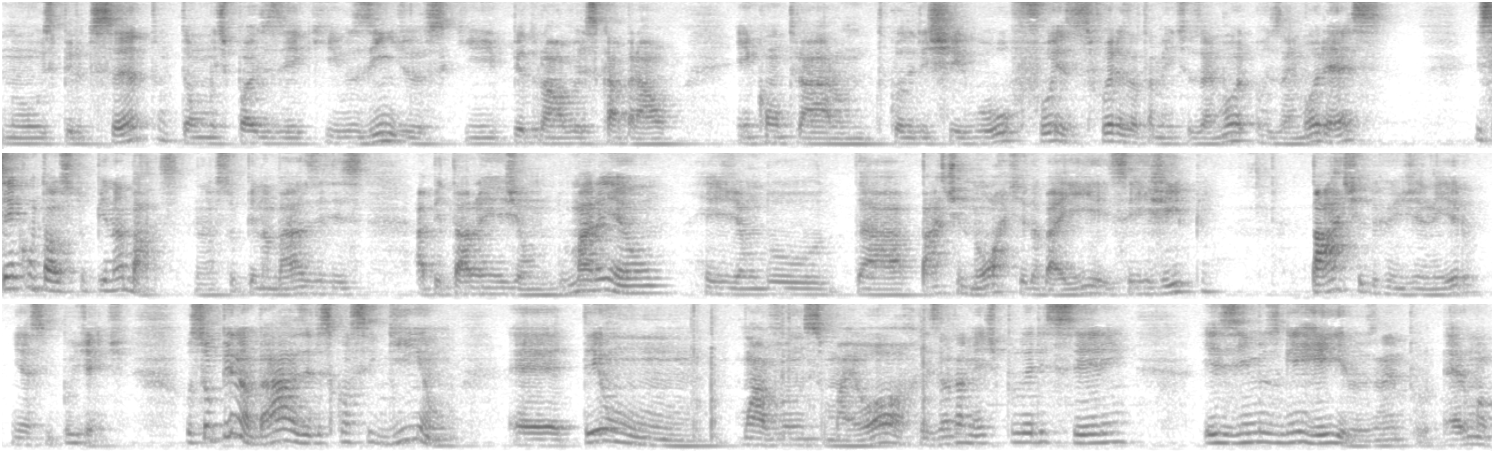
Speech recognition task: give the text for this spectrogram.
no Espírito Santo. Então a gente pode dizer que os índios que Pedro Álvares Cabral encontraram quando ele chegou foi, foram exatamente os, Aimor, os Aimorés. E sem contar os Tupinambás. Né? Os Tupinambás eles habitaram a região do Maranhão, região do, da parte norte da Bahia, Sergipe, parte do Rio de Janeiro e assim por diante. Os Tupinambás eles conseguiam é, ter um, um avanço maior exatamente por eles serem exímios guerreiros, né? Era uma,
